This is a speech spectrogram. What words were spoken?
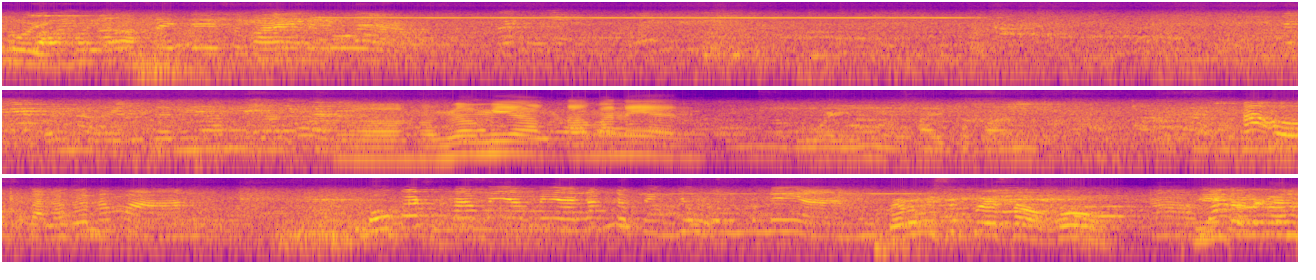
buboy. Outside kayo sa bahay ni kuya. Ah, huwag na umiyak, tama na yan. Buhay mo, kahit pa paano. Ah, oh, talaga naman. Bukas mamaya-maya lang, call mo na yan. Pero may surpresa ako. Ah, Hindi talaga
